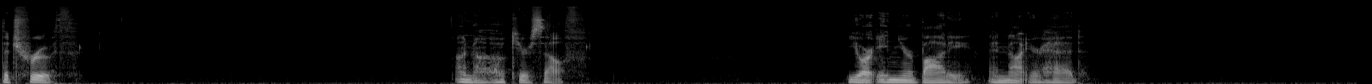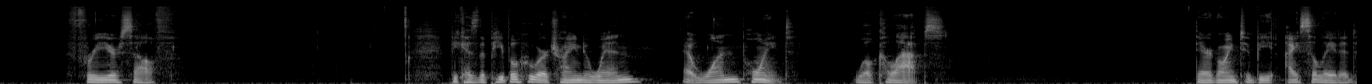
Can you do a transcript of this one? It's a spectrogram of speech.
the truth Unhook yourself. You are in your body and not your head. Free yourself. Because the people who are trying to win at one point will collapse. They're going to be isolated.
